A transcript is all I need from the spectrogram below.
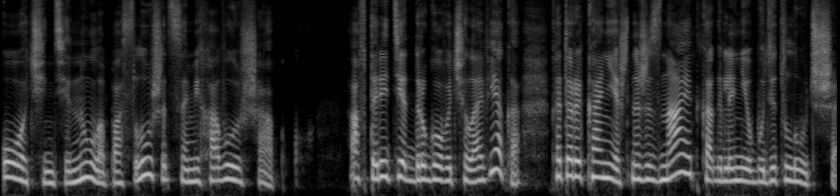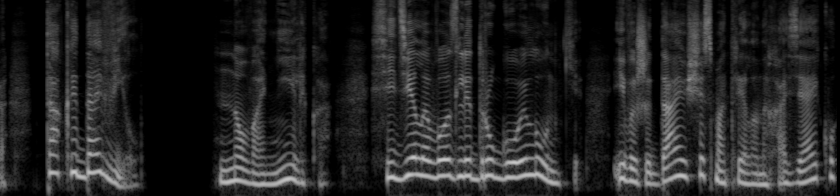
очень тянуло послушаться меховую шапку. Авторитет другого человека, который, конечно же, знает, как для нее будет лучше, так и давил. Но ванилька сидела возле другой лунки и выжидающе смотрела на хозяйку,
